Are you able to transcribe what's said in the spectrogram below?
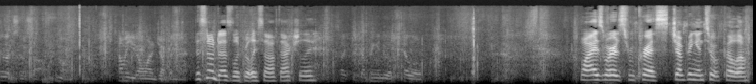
It looks so soft. Come on. Tell me you don't want to jump in that. The snow does look really soft actually. It's like jumping into a pillow. Wise words from Chris, jumping into a pillow.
